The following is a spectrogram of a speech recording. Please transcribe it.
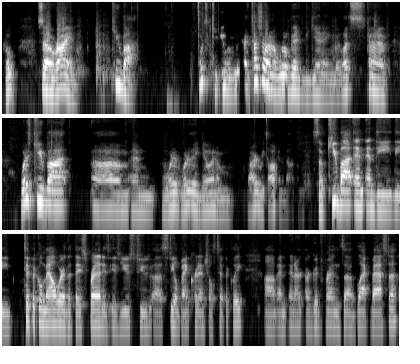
Cool. So, Ryan, Qbot. What's Q? I touched on it a little bit at the beginning, but let's kind of what is Qbot um, and what are, what are they doing and why are we talking about them? So Qbot and and the the typical malware that they spread is, is used to uh, steal bank credentials typically. Um, and, and our, our good friends uh, Black Basta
